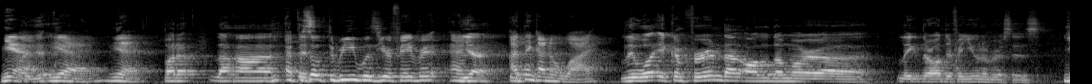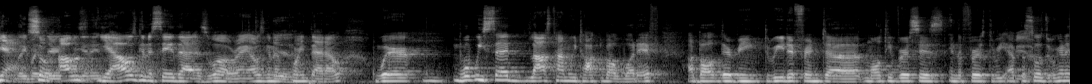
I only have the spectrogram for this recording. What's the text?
yeah, uh, yeah, yeah. but uh, uh, Episode three was your favorite, and Yeah. I think I know why. well, it confirmed that all of them are uh, like they're all different universes. Yeah, Like, so I was beginning? yeah I was gonna say that as well, right? I was gonna Yeah. point that out where what we said last time we talked about what if about there being three different uh, multiverses in the first three episodes we're gonna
